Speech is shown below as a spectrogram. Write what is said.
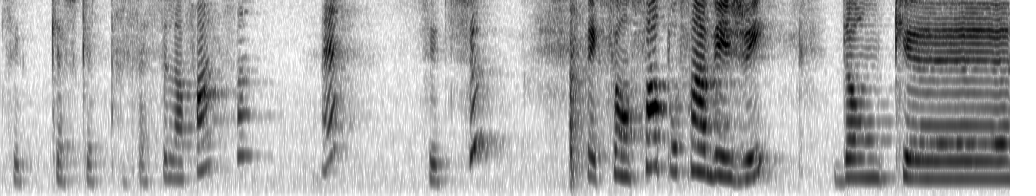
C'est qu'est-ce que de plus facile à faire, ça? Hein? C'est ça? Fait que sont 100% VG. Donc, euh,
